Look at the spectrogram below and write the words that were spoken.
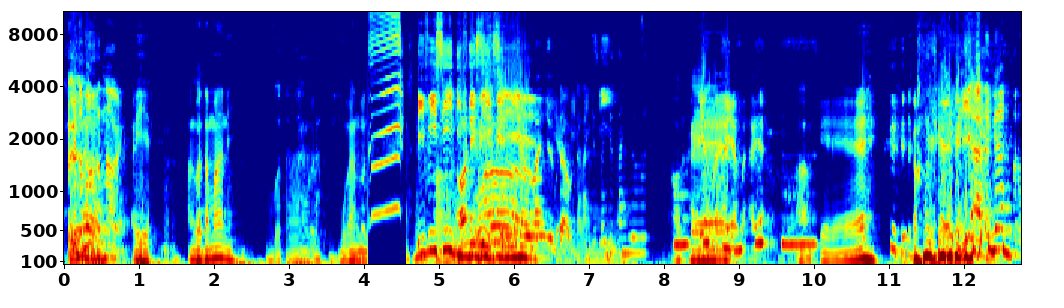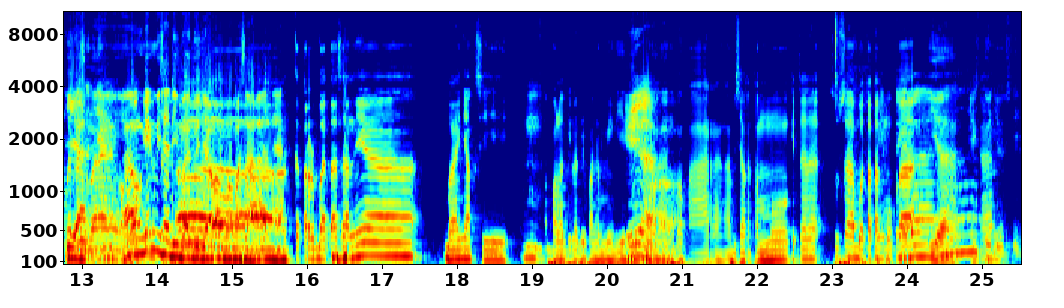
Kita baru kenal ya? Oh, iya. Anggota mana nih? Anggota apa ya? Bukan. Divisi, Oh, divisi. divisi. Iya, Lanjut, iya, udah, udah lanjut, divisi. lanjut, lanjut. Oke. Iya, bahaya, bahaya. Oke. Oke. Iya, ada gak keterbatasannya? Iya. Oh, Nah, mungkin bisa dibantu jawab sama masalahnya. Keterbatasannya banyak sih. Hmm. Apalagi lagi pandemi gini. Iya. kan. Oh, parah nggak bisa ketemu. Kita susah buat tatap muka. Iya, Iya kan? setuju sih.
